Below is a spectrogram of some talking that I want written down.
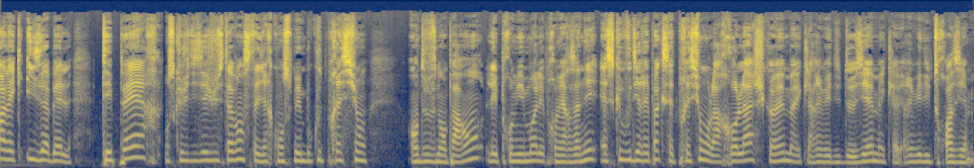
Avec Isabelle, tes pères, ce que je disais juste avant, c'est-à-dire qu'on se met beaucoup de pression en devenant parent, les premiers mois, les premières années, est-ce que vous direz pas que cette pression, on la relâche quand même avec l'arrivée du deuxième, avec l'arrivée du troisième?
